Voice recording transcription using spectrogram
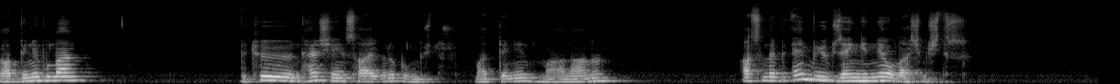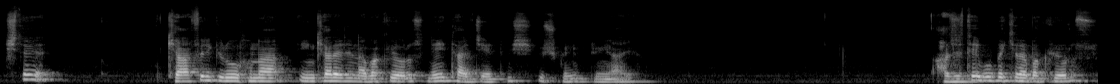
Rabbini bulan bütün her şeyin sahibini bulmuştur. Maddenin, mananın aslında en büyük zenginliğe ulaşmıştır. İşte kafir güruhuna, inkar eline bakıyoruz. Neyi tercih etmiş? Üç günlük dünyayı. Hazreti Ebu Bekir'e bakıyoruz.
